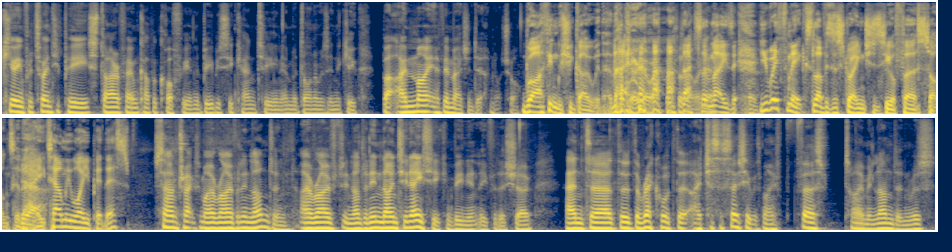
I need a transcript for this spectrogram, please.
queuing for a 20p styrofoam cup of coffee in the BBC canteen and Madonna was in the queue. But I might have imagined it. I'm not sure. well, I think we should go with it. That- Okay, yeah, well, that's that one, yeah. amazing. Eurythmics, Love is a Stranger is your first song today. Yeah. Tell me why you picked this. soundtrack to my arrival in London. I arrived in London in 1980, conveniently for this show, and uh, the the record that I just associate with my first time in London was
